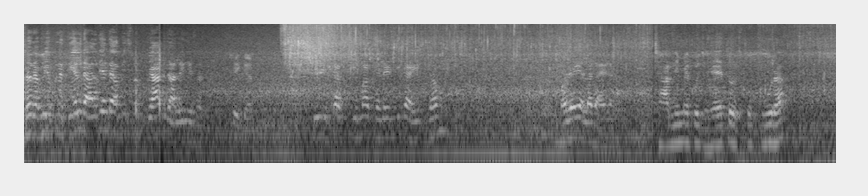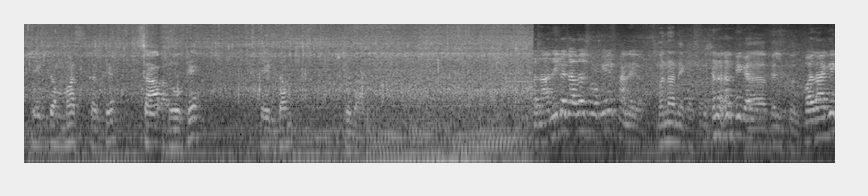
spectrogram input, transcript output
सर अभी अपने तेल डाल दिया था अब इसमें प्याज डालेंगे सर। ठीक है। फिर इसका कीमा कलेजी का एकदम मज़ा ही अलग आएगा। छाननी में कुछ है तो इसको पूरा एकदम मस्त करके साफ़ धो के एकदम सुधार बनाने का ज़्यादा शौक है खाने का? बनाने का सर बनाने का। हाँ, बिल्कुल। बना के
